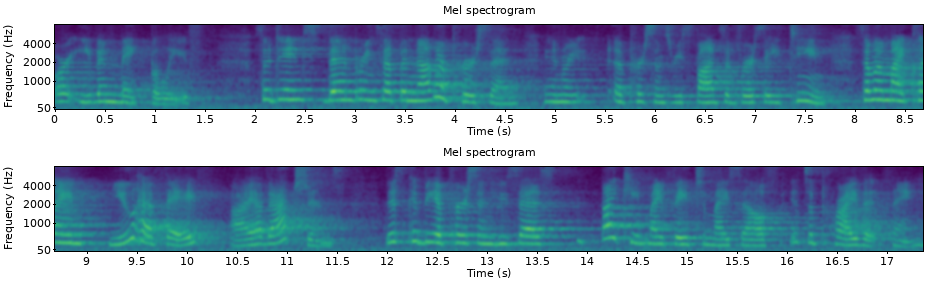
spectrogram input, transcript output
or even make believe. So James then brings up another person in re- a person's response of verse 18. Someone might claim, You have faith, I have actions. This could be a person who says, I keep my faith to myself, it's a private thing.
